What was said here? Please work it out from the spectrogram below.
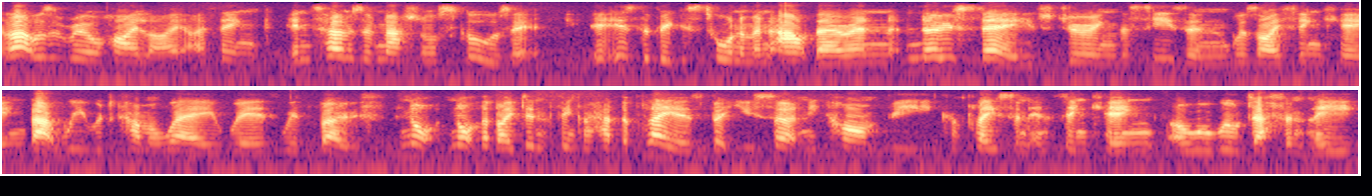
that was a real highlight. I think in terms of national schools, it it is the biggest tournament out there, and no stage during the season was I thinking that we would come away with, with both. Not not that I didn't think I had the players, but you certainly can't be complacent in thinking, oh well, we'll definitely,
